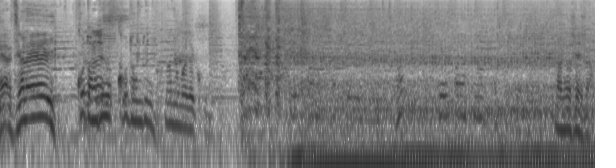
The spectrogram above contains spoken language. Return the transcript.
いお疲れ。コトンでこ？何のせいじゃんあ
